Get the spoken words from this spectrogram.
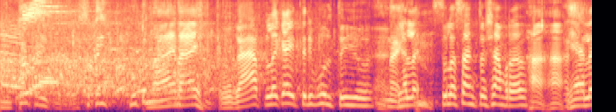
नका काही करू, असं काही खोटं नाही नाही. उगा आपलं काहीतरी बोलतोय ह्यो. नाही. ह्याला तुला सांगतो शामराव. हा, हा. ह्याला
